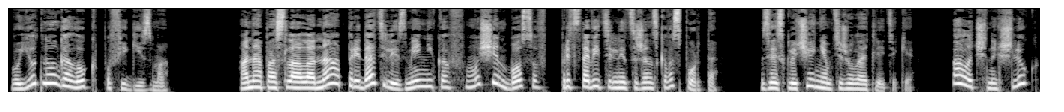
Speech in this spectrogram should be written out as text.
в уютный уголок пофигизма. Она послала на предателей-изменников, мужчин-боссов, представительниц женского спорта, за исключением тяжелой атлетики, алочных шлюк,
